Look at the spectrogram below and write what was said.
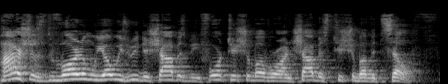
Parshas Dvarim, we always read the Shabbos before Tisha B'Av or on Shabbos Tisha B'Av itself.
